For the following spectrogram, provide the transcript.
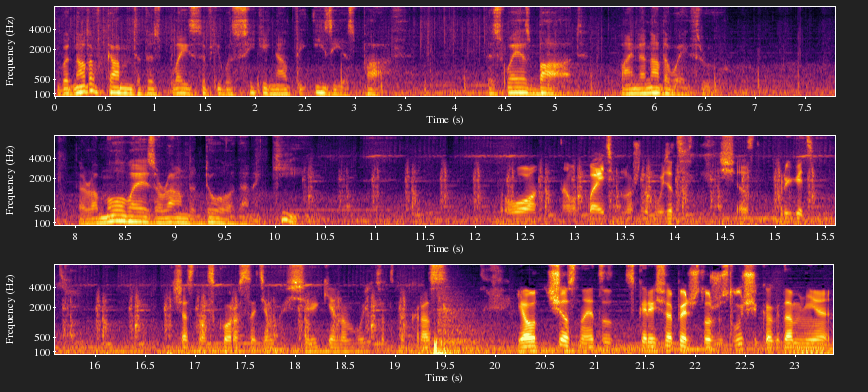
You would not have come to this place if you were seeking out the easiest path. This way is barred. Find another way through. There are more ways around a door than a key. О, а вот по этим нужно будет сейчас прыгать. Сейчас нас скоро с этим сюрикеном будет это как раз. Я вот честно, это скорее всего опять же тот же случай, когда мне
